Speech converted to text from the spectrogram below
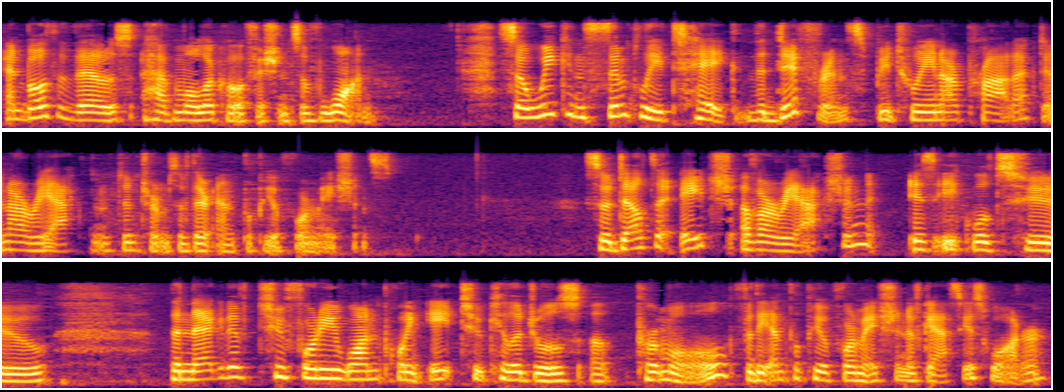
And both of those have molar coefficients of 1. So we can simply take the difference between our product and our reactant in terms of their enthalpy of formations. So delta H of our reaction is equal to the negative 241.82 kilojoules per mole for the enthalpy of formation of gaseous water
